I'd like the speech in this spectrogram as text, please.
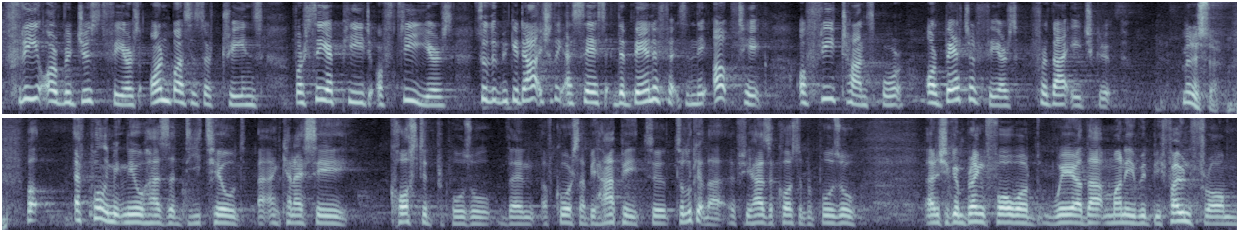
free or reduced fares on buses or trains for say a period of three years so that we could actually assess the benefits and the uptake of free transport or better fares for that age group? Minister. Well, if Polly McNeill has a detailed, uh, and can I say costed proposal, then of course I'd be happy to, to look at that. If she has a costed proposal and she can bring forward where that money would be found from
